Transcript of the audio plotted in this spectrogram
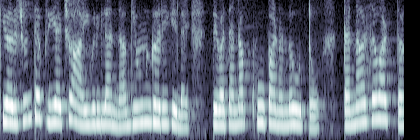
की अर्जुन त्या प्रियाच्या आईवडिलांना घेऊन घरी गेलाय तेव्हा त्यांना खूप आनंद होतो. त्यांना असं वाटतं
